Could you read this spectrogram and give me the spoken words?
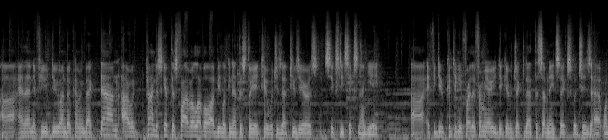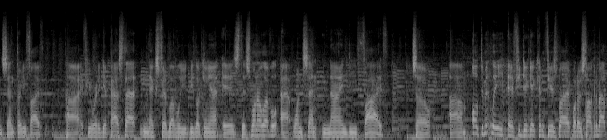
Uh, and then if you do end up coming back down, I would kind of skip this 5 level. I'd be looking at this 382, which is at two zeros, 66.98. Uh, if you do continue further from here, you did get rejected at the 786, which is at 1 cent 35. Uh, if you were to get past that, next fib level you'd be looking at is this 10 level at 1 cent 95. So um, ultimately, if you did get confused by what I was talking about,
